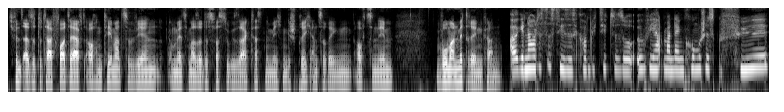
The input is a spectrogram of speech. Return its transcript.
Ich finde es also total vorteilhaft, auch ein Thema zu wählen, um jetzt mal so das, was du gesagt hast, nämlich ein Gespräch anzuregen, aufzunehmen, wo man mitreden kann. Aber genau das ist dieses komplizierte, so irgendwie hat man ein komisches Gefühl,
